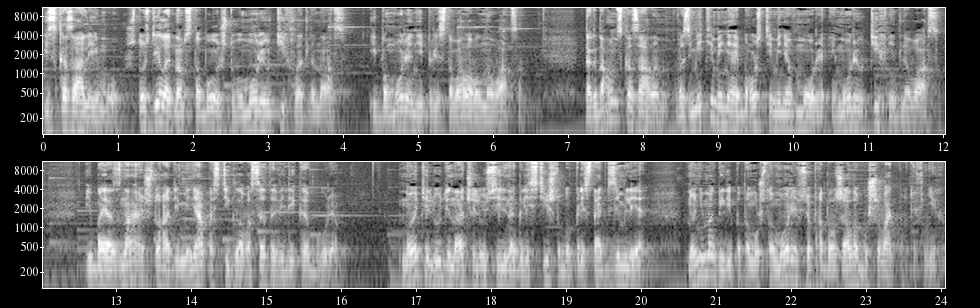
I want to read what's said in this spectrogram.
и сказали ему, что сделать нам с тобой, чтобы море утихло для нас, ибо море не переставало волноваться. Тогда он сказал им, возьмите меня и бросьте меня в море, и море утихнет для вас, ибо я знаю, что ради меня постигла вас эта великая буря. Но эти люди начали усиленно грести, чтобы пристать к земле, но не могли, потому что море все продолжало бушевать против них.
